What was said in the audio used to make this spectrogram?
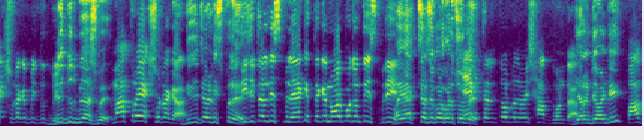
একশো টাকা বিদ্যুৎ বিল। বিদ্যুৎ বিল আসবে। মাত্র একশো টাকা। ডিজিটাল ডিসপ্লে ডিজিটাল ডিসপ্লে থেকে নয় পর্যন্ত স্প্রে। ভাই এক চার্জে কয় ঘণ্টা চলবে? একটা চলবে যাবে সাত ঘণ্টা। গ্যারান্টি ওয়ারেন্টি পাঁচ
